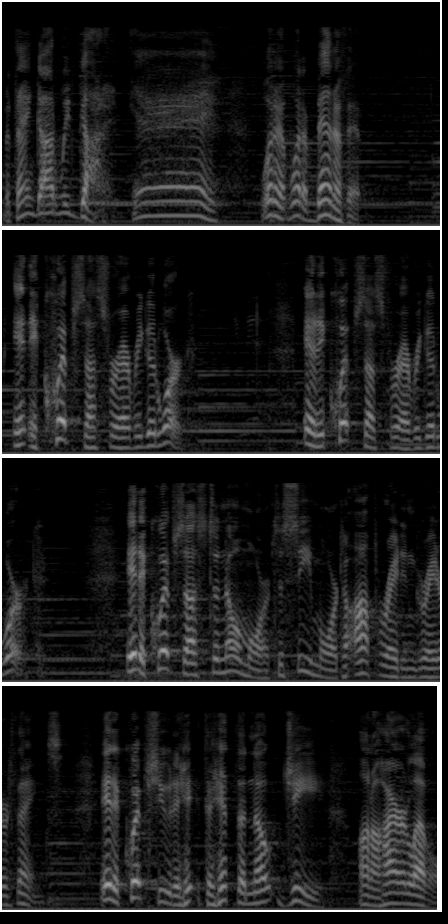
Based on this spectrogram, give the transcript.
But thank God we've got it. Yay! What a, what a benefit. It equips us for every good work. It equips us for every good work. It equips us to know more, to see more, to operate in greater things. It equips you to hit, to hit the note G on a higher level.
